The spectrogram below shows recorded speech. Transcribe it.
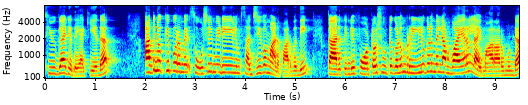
സ്വീകാര്യതയാക്കിയത്. അതിനൊക്കെ പുറമെ സോഷ്യൽ മീഡിയയിലും സജീവമാണ് പാർവതി. താരത്തിന്റെ ഫോട്ടോഷൂട്ടുകളും റീലുകളും എല്ലാം വൈറലായി മാറാറുമുണ്ട്.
